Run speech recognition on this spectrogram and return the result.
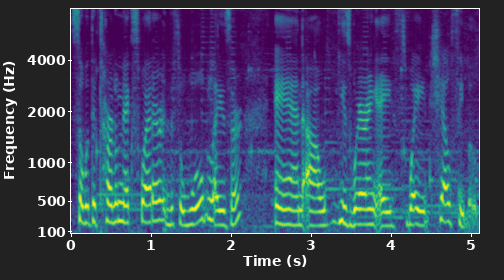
So with the turtleneck sweater, this is a wool blazer, and uh, he's wearing a suede Chelsea boot.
